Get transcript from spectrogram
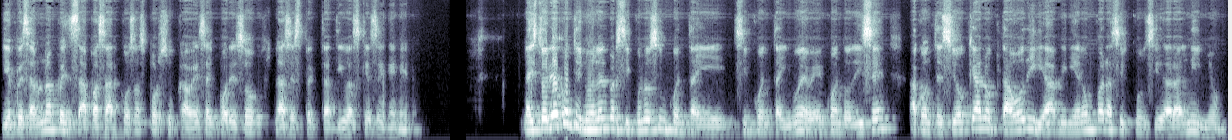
Y empezaron a, pensar, a pasar cosas por su cabeza y por eso las expectativas que se generan. La historia continúa en el versículo 59 cuando dice, aconteció que al octavo día vinieron para circuncidar al niño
